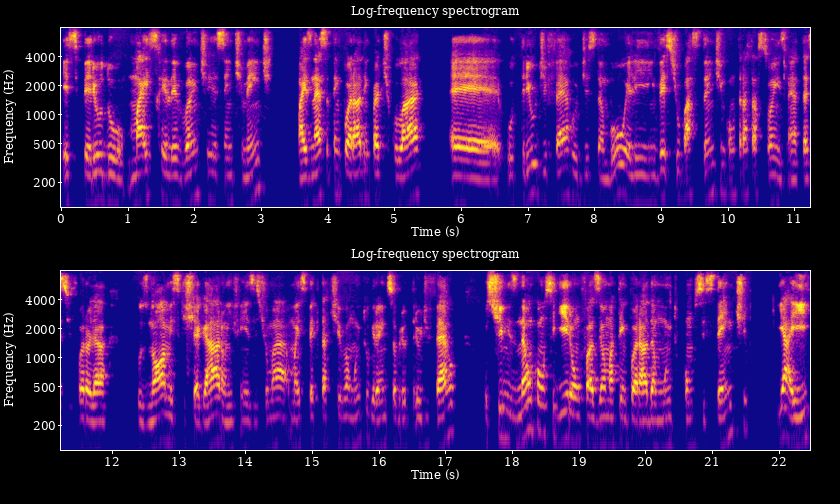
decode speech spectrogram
esse período mais relevante recentemente, mas nessa temporada em particular, é, o trio de ferro de Istambul ele investiu bastante em contratações, né? Até se for olhar os nomes que chegaram, enfim, existiu uma, uma expectativa muito grande sobre o trio de ferro. Os times não conseguiram fazer uma temporada muito consistente, e aí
